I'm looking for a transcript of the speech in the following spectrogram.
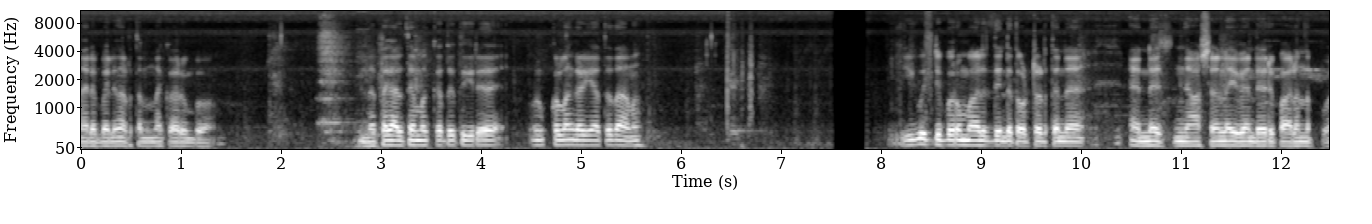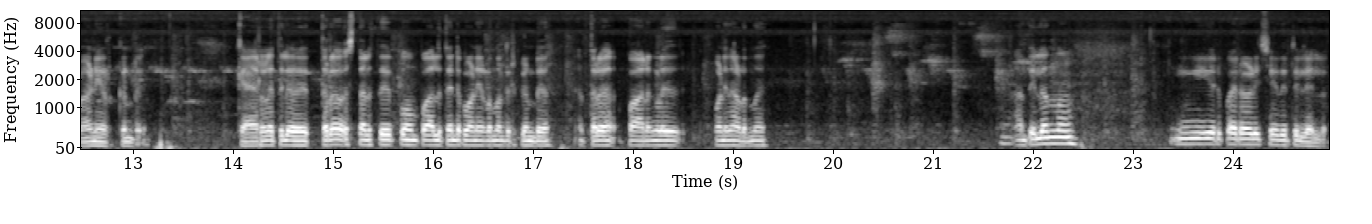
നരബലി നടത്തണം എന്നൊക്കെ പറയുമ്പോൾ ഇന്നത്തെ കാലത്ത് നമുക്കത് തീരെ ഉൾക്കൊള്ളാൻ കഴിയാത്തതാണ്. ഈ കുറ്റിപ്പുറം പാലത്തിന്റെ തൊട്ടടുത്ത് തന്നെ എൻ എച്ച് നാഷണൽ ഹൈവേന്റെ ഒരു പാലം പണി നടക്കുന്നുണ്ട് കേരളത്തിൽ എത്ര സ്ഥലത്ത് ഇപ്പം പാലത്തിന്റെ പണി നടന്നുകൊണ്ടിരിക്കുന്നുണ്ട് എത്ര പാലങ്ങൾ പണി നടന്ന്? അതിലൊന്നും ഈ ഒരു പരിപാടി ചെയ്തിട്ടില്ലല്ലോ.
